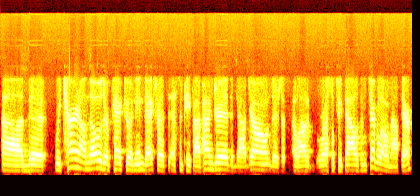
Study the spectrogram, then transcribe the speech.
uh, the return on those are pegged to an index, whether it's S&P 500, the Dow Jones. There's a, a lot of Russell 2000, several of them out there.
